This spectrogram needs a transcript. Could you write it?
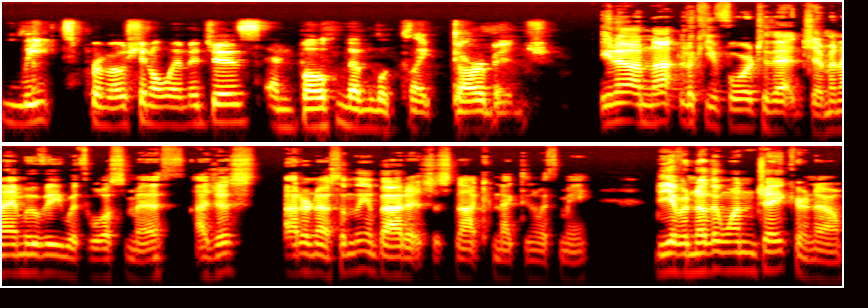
leaked promotional images and both of them look like garbage. You know, I'm not looking forward to that Gemini movie with Will Smith. I just, I don't know, something about it is just not connecting with me. Do you have another one, Jake, or no?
